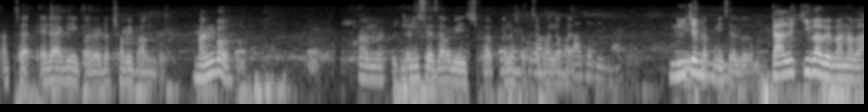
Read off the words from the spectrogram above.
আচ্ছা এটা আগেই করো এটা সবই ভাঙবো। ভাঙবো? নিচে যাও বিশ ব্লক তাহলে সবচেয়ে ভালো হয়। নিচে নিচে যাও। তাহলে কীভাবে বানাবা?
